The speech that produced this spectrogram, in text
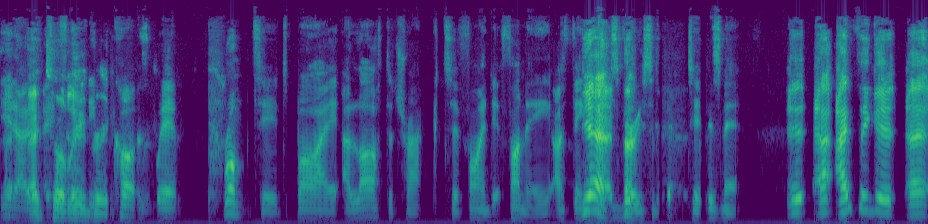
you know I it's totally agree. because we're prompted by a laughter track to find it funny i think Yeah, it's the- very subjective isn't it It, I, I think it. I,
